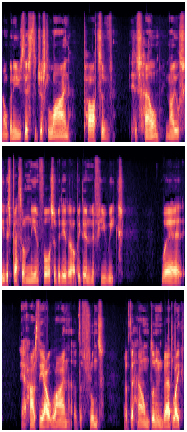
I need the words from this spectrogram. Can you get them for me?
I'm going to use this to just line parts of his helm. Now you'll see this better on the Enforcer video that I'll be doing in a few weeks, where it has the outline of the front of the helm done in red like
